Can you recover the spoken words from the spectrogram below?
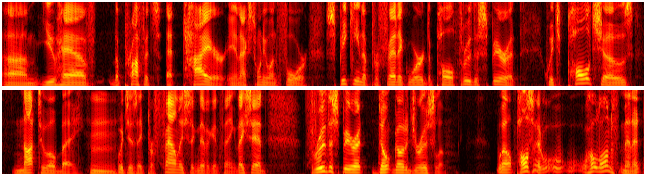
Um, you have the prophets at Tyre in Acts 21 4, speaking a prophetic word to Paul through the Spirit, which Paul chose not to obey, hmm. which is a profoundly significant thing. They said, through the Spirit, don't go to Jerusalem. Well, Paul said, hold on a minute.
